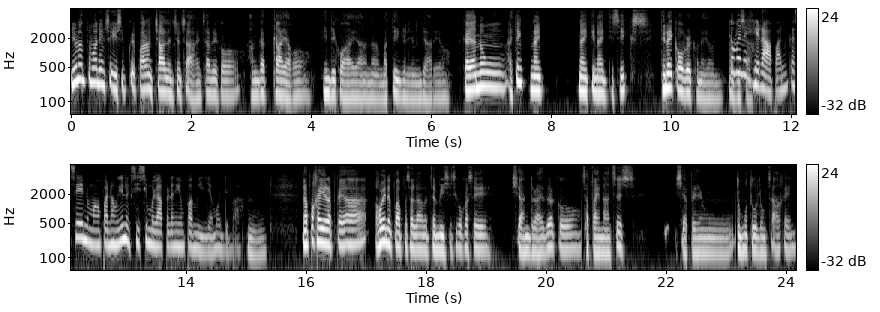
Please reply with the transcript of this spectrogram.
Yun ang tumanim sa isip ko, eh, parang challenge yun sa akin. Sabi ko, hanggat kaya ko, hindi ko kaya na matigil yung dyaryo. Kaya nung, I think, 1996, tinake over ko na yun. Ikaw ba nahihirapan? Kasi nung mga panahon yun, nagsisimula pa lang yung pamilya mo, di ba? Mm. Napakahirap kaya ako ay nagpapasalamat sa misis ko kasi siya ang driver ko sa finances. Siya pa yung tumutulong sa akin.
